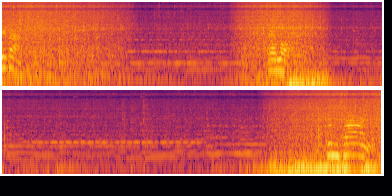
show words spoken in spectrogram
ด้วยค่ะแครอทขึ้นช่าย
